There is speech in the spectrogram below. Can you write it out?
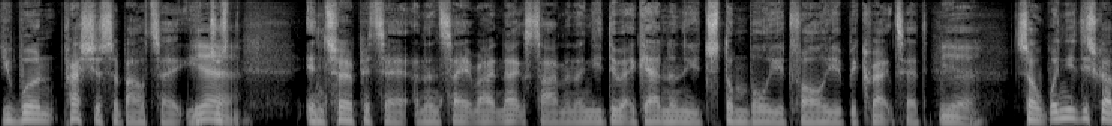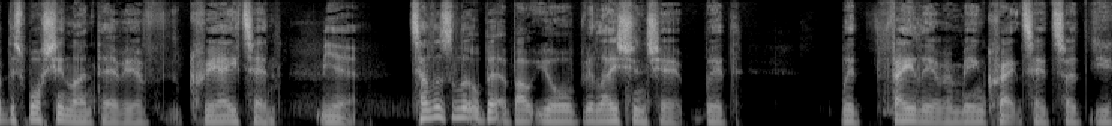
you weren't precious about it. You Yeah. just interpret it and then say it right next time, and then you do it again, and you'd stumble, you'd fall, you'd be corrected. Yeah. So when you describe this washing line theory of creating, Yeah. tell us a little bit about your relationship with with failure and being corrected so you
